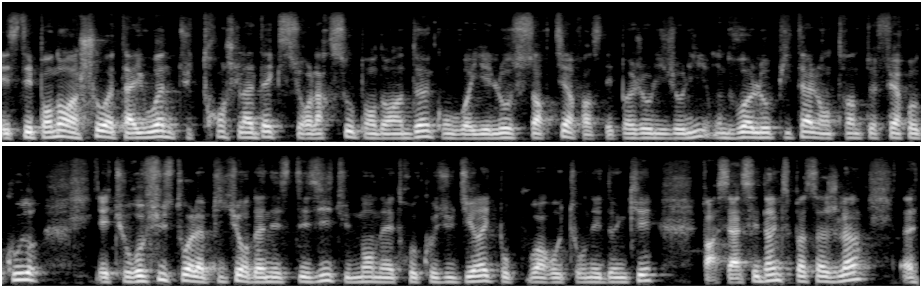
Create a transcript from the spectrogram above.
Et c'était pendant un show à Taïwan, tu tranches l'index sur l'arceau pendant un dunk, on voyait l'eau sortir. Enfin, c'était pas joli, joli. On te voit à l'hôpital en train de te faire recoudre et tu refuses, toi, la piqûre d'anesthésie. Tu demandes à être recousu direct pour pouvoir retourner dunker. Enfin, c'est assez dingue ce passage-là.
